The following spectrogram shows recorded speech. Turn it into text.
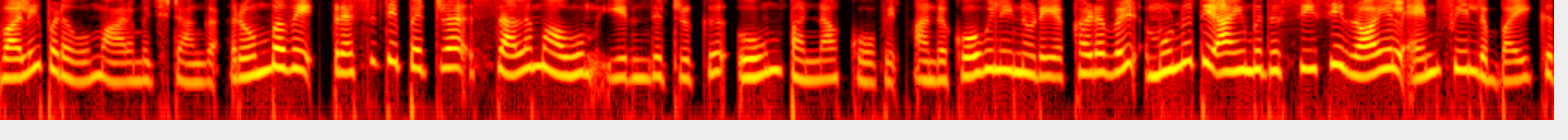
வழிபடவும் ஆரம்பிச்சிட்டாங்க. ரொம்பவே பிரசித்தி பெற்ற ஸ்தலமாவும் இருந்துட்டு இருக்கு ஓம் பன்னா கோவில். அந்த கோவிலினுடைய கடவுள் முன்னூத்தி ஐம்பது சிசி ராயல் என்ஃபீல்டு பைக்கு தான்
